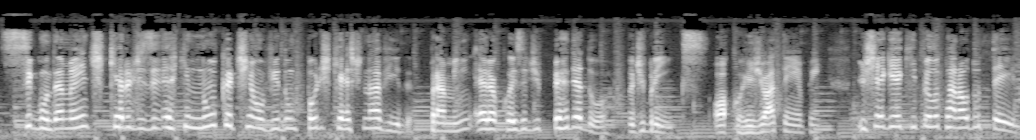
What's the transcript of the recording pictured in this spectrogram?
segundamente, quero dizer que nunca tinha ouvido um podcast na vida. Pra mim, era coisa de perdedor, ou de Brinks. Ó, corrigiu a tempo, hein? E cheguei aqui pelo canal do Taylor.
